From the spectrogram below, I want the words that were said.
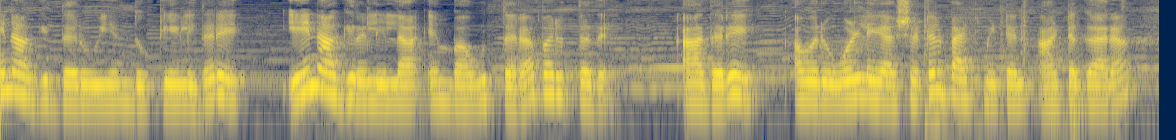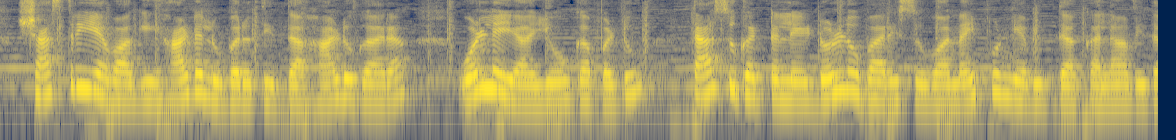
ಏನಾಗಿದ್ದರು ಎಂದು ಕೇಳಿದರೆ ಏನಾಗಿರಲಿಲ್ಲ ಎಂಬ ಉತ್ತರ ಬರುತ್ತದೆ. ಆದರೆ ಅವರು ಒಳ್ಳೆಯ ಶಟಲ್ ಬ್ಯಾಡ್ಮಿಂಟನ್ ಆಟಗಾರ, ಶಾಸ್ತ್ರೀಯವಾಗಿ ಹಾಡಲು ಬರುತ್ತಿದ್ದ ಹಾಡುಗಾರ, ಒಳ್ಳೆಯ ಯೋಗಪಟು, ತಾಸುಗಟ್ಟಲೆ ಡೊಳ್ಳು ಬಾರಿಸುವ ನೈಪುಣ್ಯವಿದ್ದ ಕಲಾವಿದ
